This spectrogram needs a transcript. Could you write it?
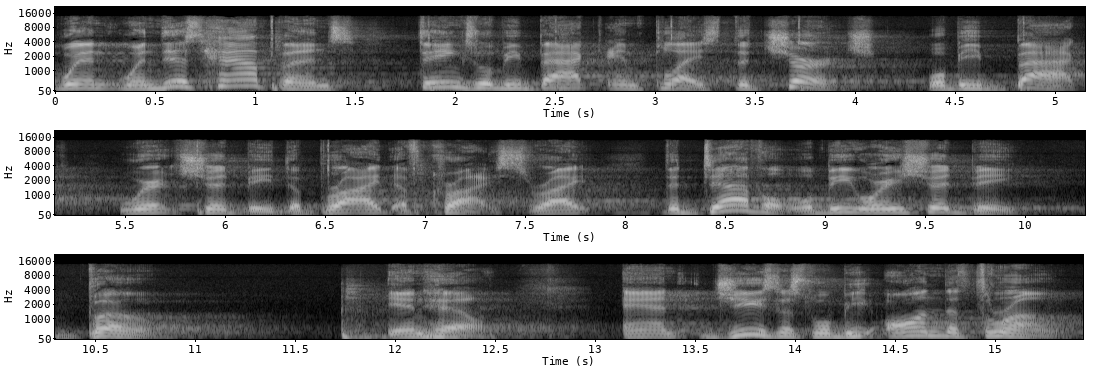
when when this happens, things will be back in place. The church will be back where it should be, the bride of Christ, right? The devil will be where he should be. Boom. In hell. And Jesus will be on the throne,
